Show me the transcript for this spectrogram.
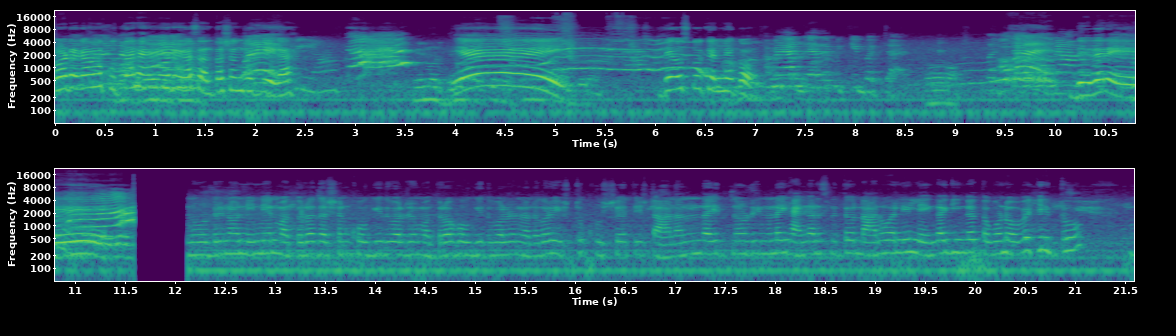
नोट रहेगा मैं कुत्ता नहीं नोट रहेगा संतोष रखिएगा ये दे। उसको खेलने को। दे दे रे। ನಾವು ನಿನ್ನೇನು ಮಥುರಾ ದರ್ಶನಕ್ಕೆ ಹೋಗಿದ್ವಲ್ರಿ? ಮಥುರಾ ಹೋಗಿದ್ವಲ್ರಿ? ನನಗರ ಇಷ್ಟು ಖುಷಿ ಆಯ್ತು, ಇಷ್ಟು ಆನಂದ ಆಯ್ತು ನೋಡ್ರಿ. ನನಗೆ ಹೆಂಗೆ ಅನಿಸ್ಲಿತ್ತು ನಾನು ಅಲ್ಲಿ ಲೆಹಂಗಾ ಗಿಂಗ ತೊಗೊಂಡು ಹೋಗ್ಬೇಕಿತ್ತು.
